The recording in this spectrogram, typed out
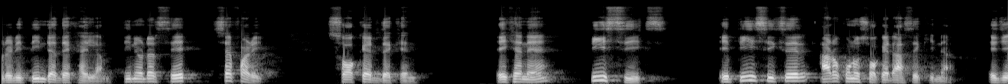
অলরেডি তিনটা দেখাইলাম। তিনটার সেট সেপারেট সকেট দেখেন। এখানে পি সিক্স এই পি সিক্স এর আরও কোনো সকেট আছে কিনা? এই যে,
